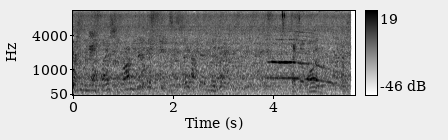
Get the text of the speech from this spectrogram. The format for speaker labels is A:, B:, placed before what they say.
A: person in the place. That's a one.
